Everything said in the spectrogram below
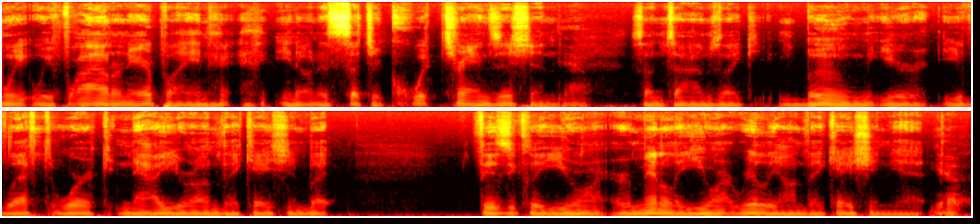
we, we fly on an airplane you know and it's such a quick transition. Yeah. Sometimes like boom you're you've left work now you're on vacation but physically you aren't or mentally you aren't really on vacation yet Yep.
